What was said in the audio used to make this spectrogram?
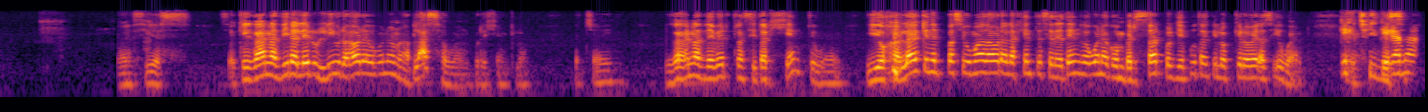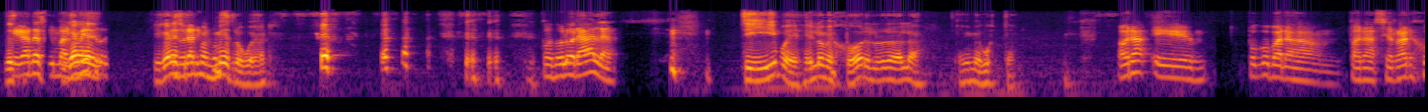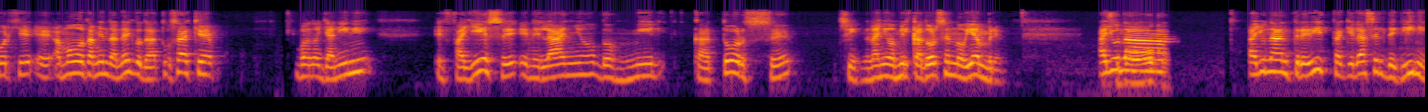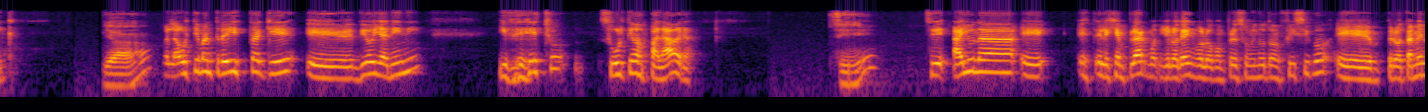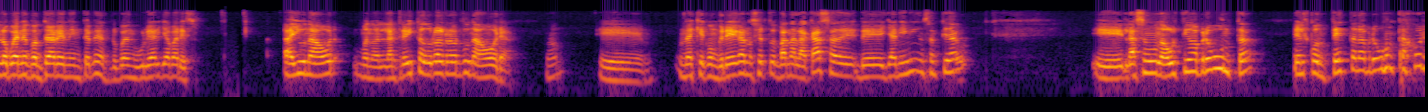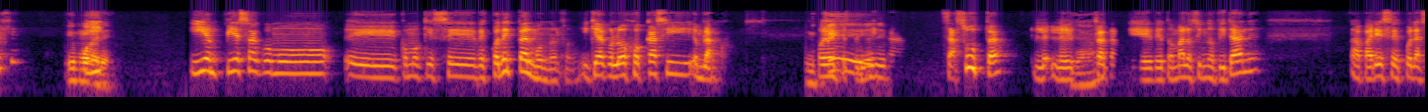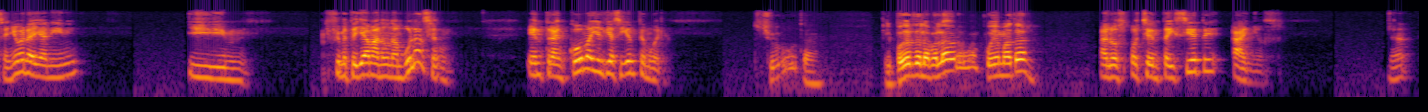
así es. O sea, qué ganas de ir a leer un libro ahora, bueno, en una plaza, weón, por ejemplo. ¿Cachai? Ganas de ver transitar gente, weón. Y ojalá que en el Paseo Humada ahora la gente se detenga, weón, a conversar, porque puta que los quiero ver así, weón. ¿Qué, qué gana, qué gana subirme al gana de- metro Que subirme horario al metro, weón. con olor a ala? Sí, pues, es lo mejor, el olor a la. A mí me gusta. Ahora, eh, un poco para, para cerrar, Jorge, eh, a modo también de anécdota, tú sabes que, bueno, Giannini eh, fallece en el año 2014, sí, en el año 2014, en noviembre. Hay Hace una, hay una entrevista que le hace el The Clinic, Ya, la última entrevista que eh, dio Giannini, y de hecho, sus últimas palabras. sí, Sí, hay una, eh, este- el ejemplar, yo lo tengo, lo compré en su minuto en físico, eh, pero también lo pueden encontrar en internet, lo pueden googlear y aparece. Hay una hora, bueno, la entrevista duró alrededor de una hora, ¿no? Eh, una vez que congregan, ¿no es cierto?, van a la casa de, de Giannini en Santiago, eh, le hacen una última pregunta, él contesta la pregunta, Jorge, y muere. Y empieza como, eh, como que se desconecta del mundo, en el fondo, y queda con los ojos casi en blanco. Se asusta, le, le trata de, de tomar los signos vitales, aparece después la señora Giannini y finalmente llaman a una ambulancia. Entra en coma y el día siguiente muere. Chuta. El poder de la palabra, weón, puede matar. A los 87 años. ¿Ya?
